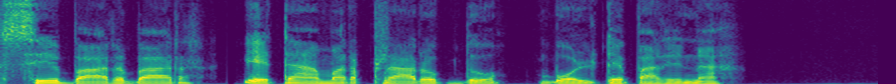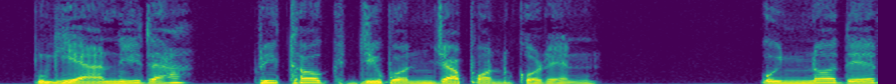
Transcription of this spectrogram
সে বারবার এটা আমার প্রারব্ধ বলতে পারে না। জ্ঞানীরা পৃথক জীবনযাপন করেন। অন্যদের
